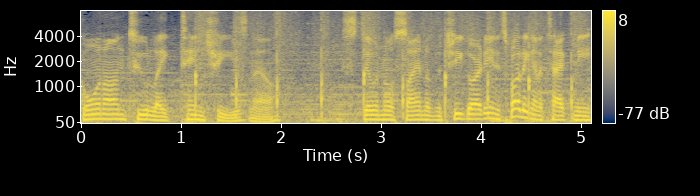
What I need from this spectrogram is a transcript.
Going on to like 10 trees now. Still no sign of the tree guardian. It's probably gonna attack me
